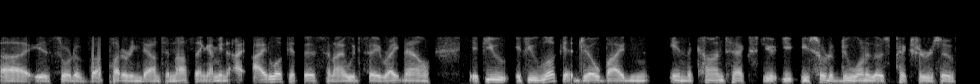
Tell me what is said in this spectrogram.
uh, is sort of uh, puttering down to nothing. I mean, I, I look at this and I would say right now, if you if you look at Joe Biden in the context, you, you you sort of do one of those pictures of,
